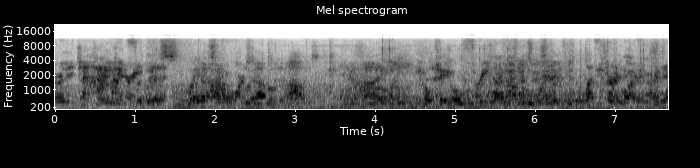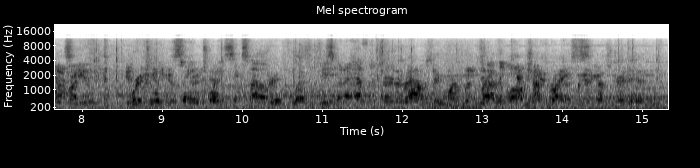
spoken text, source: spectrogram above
or they change the itinerary to cut some more stuff. Okay, oh three nineteen is taking the left turn heading towards. We're doing the same, twenty-six hundred left. He's gonna have to turn around. Probably catch up right. We're gonna go straight ahead.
